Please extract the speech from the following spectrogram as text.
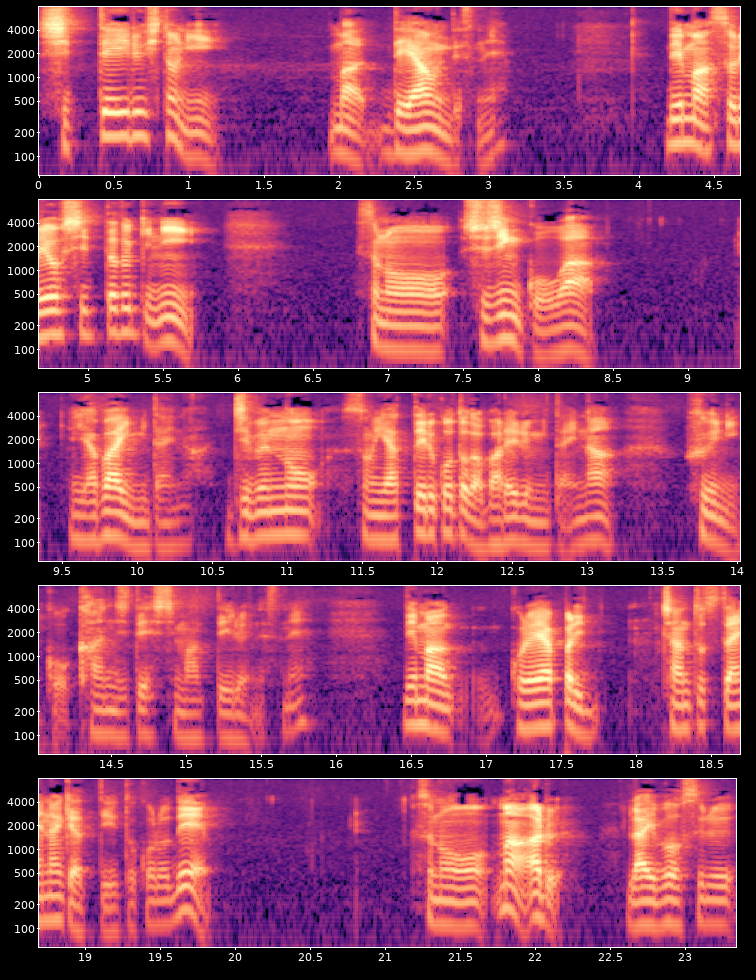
知っている人にまあ出会うんですね。でまあそれを知った時にその主人公はやばいみたいな自分のそのやってることがバレるみたいな風にこう感じてしまっているんですね。でまあこれやっぱりちゃんと伝えなきゃっていうところでそのまああるライブをする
